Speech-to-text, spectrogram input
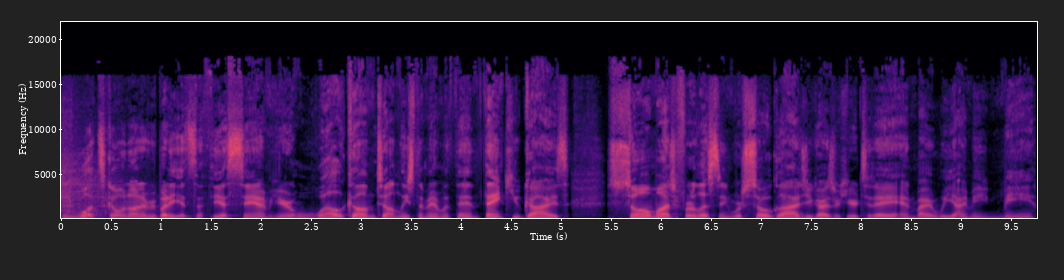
What's going on, everybody? It's Sathiya Sam here. Welcome to Unleash the Man Within. Thank you guys so much for listening. We're so glad you guys are here today. And by we, I mean me.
